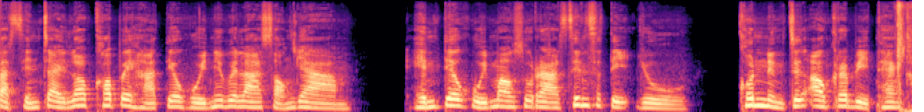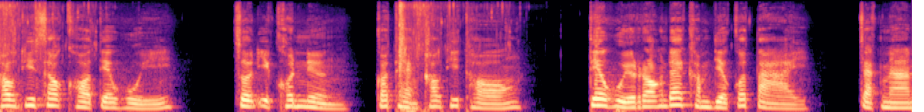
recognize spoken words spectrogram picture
ตัดสินใจลอบเข้าไปหาเตียวหุยในเวลาสองยาม เห็นเตียวหุยเมาสุราสิ้นสติอยู่ คนหนึ่งจึงเอากระบี่แทงเข้าที่ซอกคอเตียวหุย ส่วนอีกคนหนึ่งก็แทงเข้าที่ท้อง เตียวหุยร้องได้คำเดียวก็ตาย จากนั้น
